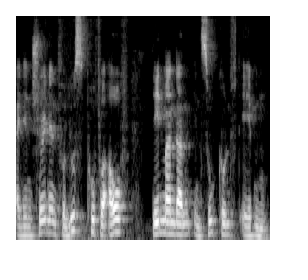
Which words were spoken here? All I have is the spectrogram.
einen schönen Verlustpuffer auf, den man dann in Zukunft eben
